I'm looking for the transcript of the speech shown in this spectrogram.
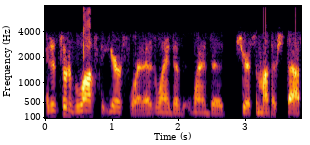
i just sort of lost the ear for it. I just wanted to wanted to hear some other stuff.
